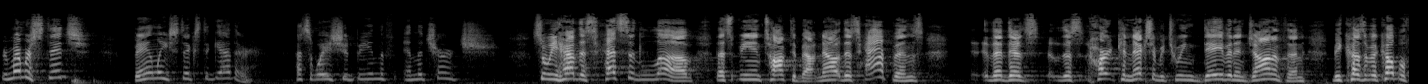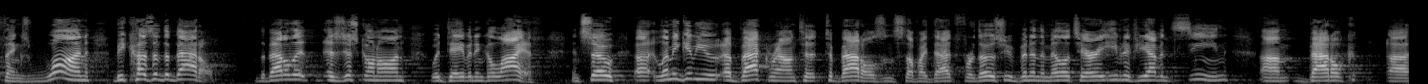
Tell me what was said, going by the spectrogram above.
remember Stitch? Family sticks together. That's the way it should be in the, in the church. So we have this Hesed love that's being talked about. Now, this happens that there's this heart connection between David and Jonathan because of a couple things. One, because of the battle. The battle that has just gone on with David and Goliath. And so, uh, let me give you a background to, to, battles and stuff like that. For those who've been in the military, even if you haven't seen um, battle uh,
